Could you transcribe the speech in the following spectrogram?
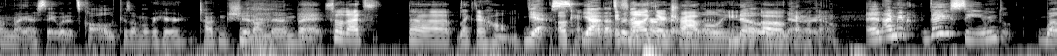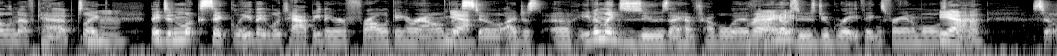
I'm not going to say what it's called cuz I'm over here talking shit on them, but So that's the like their home. yes. Okay. Yeah, that's It's not like they're traveling. live. No. Oh, no, okay, no, okay. no. And I mean, they seemed well enough kept. Like Mm-hmm. they didn't look sickly. They looked happy. They were frolicking around, but Yeah. still I just uh, even like zoos I have trouble with. And I know zoos do great things for animals, Yeah. but still.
